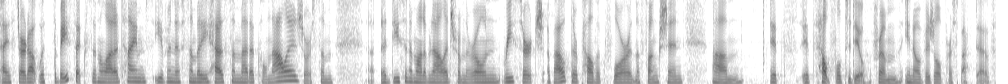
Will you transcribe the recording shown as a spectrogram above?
I start out with the basics, and a lot of times, even if somebody has some medical knowledge or some uh, a decent amount of knowledge from their own research about their pelvic floor and the function, um, it's it's helpful to do from you know a visual perspective.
